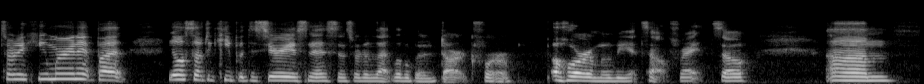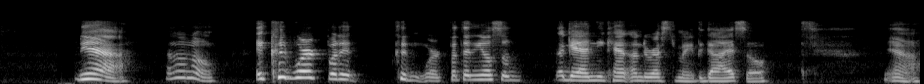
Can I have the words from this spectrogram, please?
sort of humor in it, but you also have to keep with the seriousness and sort of that little bit of dark for a horror movie itself, right? So, um, yeah, I don't know. It could work, but it couldn't work. But then you also, again, you can't underestimate the guy. So, yeah,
